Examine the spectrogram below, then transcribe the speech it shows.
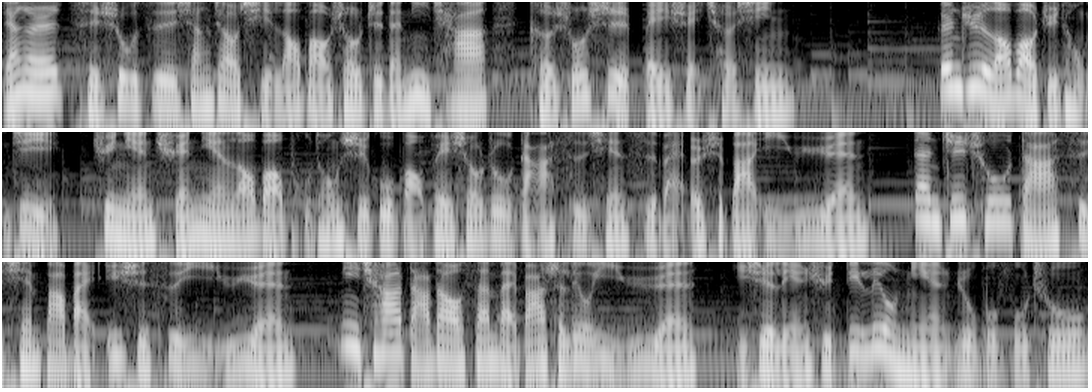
然而，此数字相较起劳保收支的逆差，可说是杯水车薪。根据劳保局统计，去年全年劳保普通事故保费收入达四千四百二十八亿余元，但支出达四千八百一十四亿余元，逆差达到三百八十六亿余元，已是连续第六年入不敷出。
